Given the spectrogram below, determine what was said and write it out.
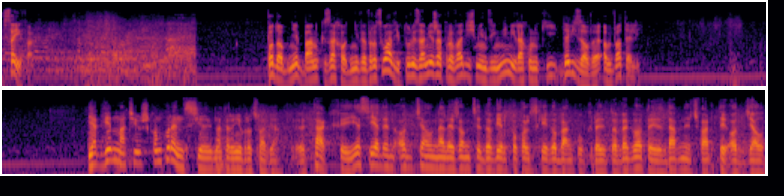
w sejfach. Podobnie Bank Zachodni we Wrocławiu, który zamierza prowadzić m.in. rachunki dewizowe obywateli. Jak wiem, macie już konkurencję na terenie Wrocławia. Tak, jest jeden oddział należący do Wielkopolskiego Banku Kredytowego, to jest dawny czwarty oddział,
